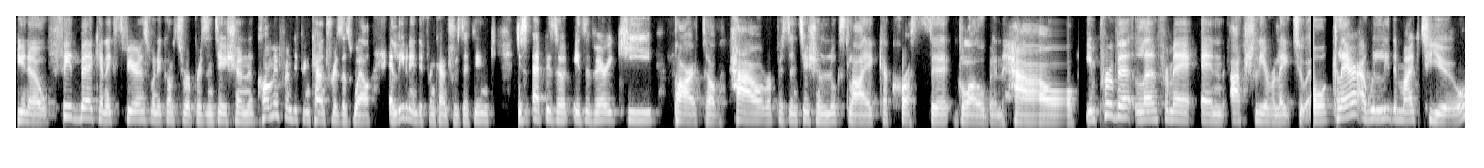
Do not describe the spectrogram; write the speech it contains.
you know feedback and experience when it comes to representation coming from different countries as well and living in different countries. I think this episode is a very key part of how representation looks like across the globe and how improve it learn from it and actually relate to it. So claire i will lead the mic to you.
